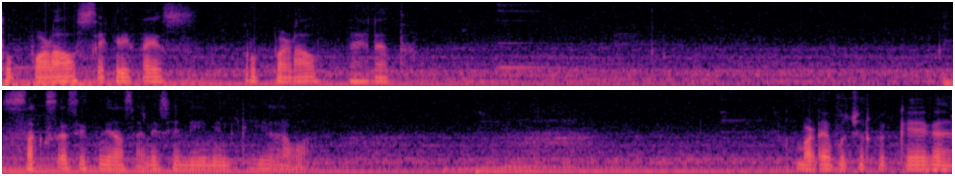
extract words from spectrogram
तो पढ़ाओ सेक्रीफाइस और बढ़ाओ मेहनत। सक्सेस इतनी आसानी से नहीं मिलती है हवा। बड़े बुज़ुर्ग कह गए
